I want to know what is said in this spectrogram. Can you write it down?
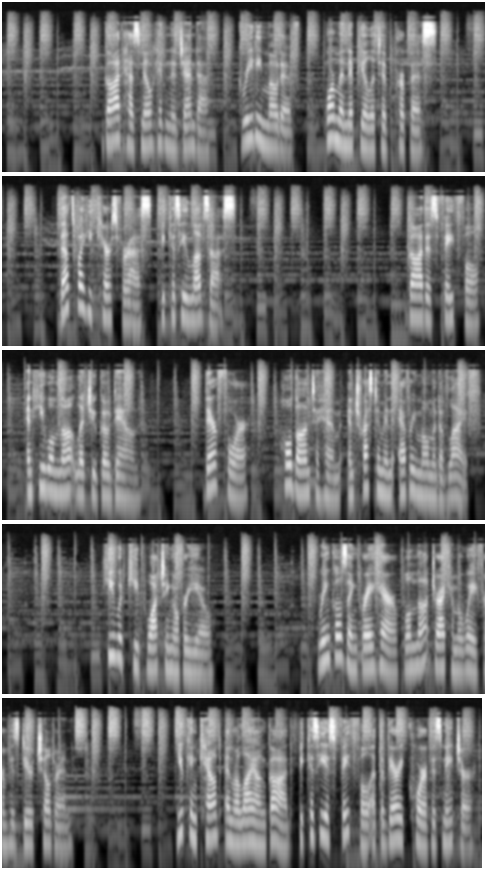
God has no hidden agenda, greedy motive, or manipulative purpose. That's why He cares for us, because He loves us. God is faithful, and He will not let you go down. Therefore, hold on to Him and trust Him in every moment of life. He would keep watching over you. Wrinkles and gray hair will not drag Him away from His dear children. You can count and rely on God because He is faithful at the very core of His nature.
